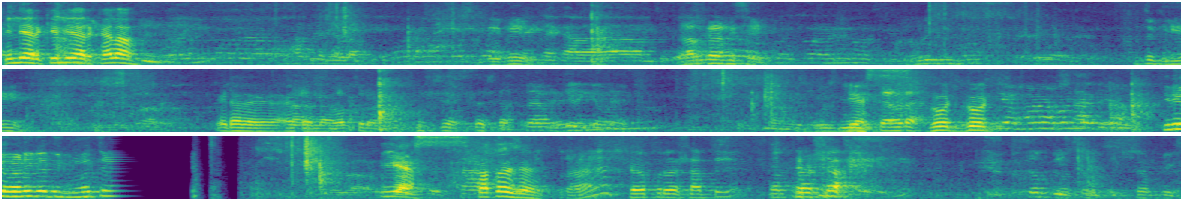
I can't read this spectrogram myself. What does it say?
ক্লিয়ার ক্লিয়ার খেলো দেখে লাল কার্ড নিছে। তো ঘে। এটা এটা সতেরো ইয়েস গুড গুড কিরে অনেকে তুই ঘুমাতে ইয়েস কত হয়েছে? হ্যাঁ সতেরো সাথে চব্বিশ চব্বিশ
